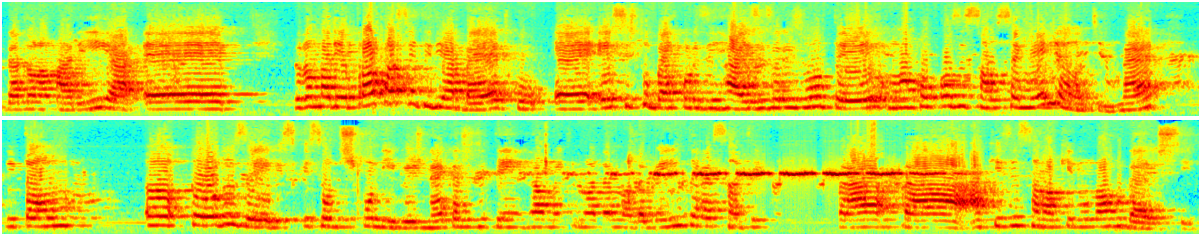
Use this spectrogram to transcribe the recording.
da dona Maria, é, Dona Maria, para o paciente diabético, é, esses tubérculos e raízes eles vão ter uma composição semelhante, né? Então, uh, todos eles que são disponíveis, né? Que a gente tem realmente uma demanda bem interessante para aquisição aqui no Nordeste.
